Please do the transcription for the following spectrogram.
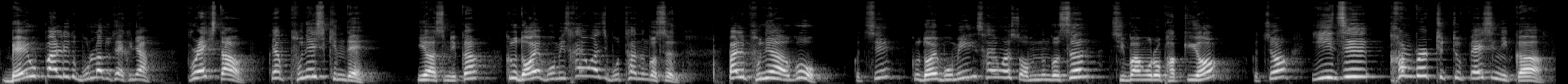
매우 빨리도 몰라도 돼. 그냥 breaks down. 그냥 분해시킨대. 이해 왔습니까? 그리고 너의 몸이 사용하지 못하는 것은 빨리 분해하고 그치? 그리고 너의 몸이 사용할 수 없는 것은 지방으로 바뀌어. 그쵸? is converted to fat이니까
